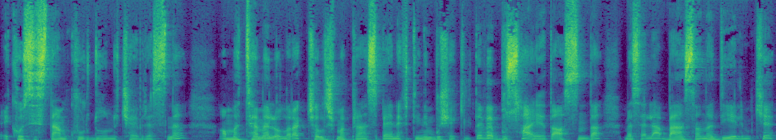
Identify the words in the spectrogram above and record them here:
ekosistem kurduğunu çevresine. Ama temel olarak çalışma prensibi NFT'nin bu şekilde ve bu sayede aslında mesela ben sana diyelim ki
